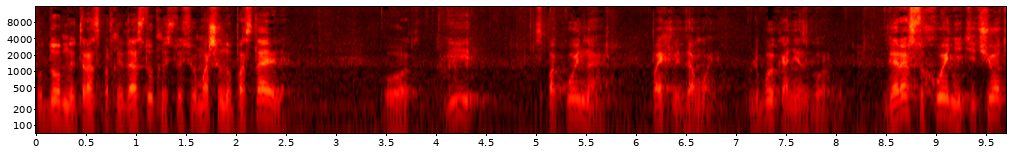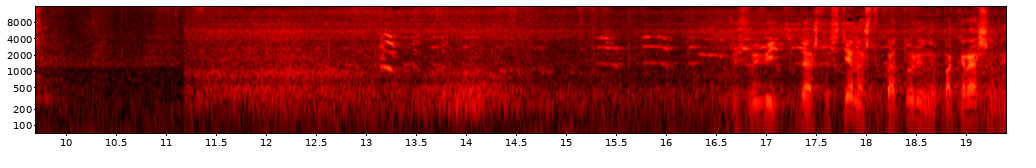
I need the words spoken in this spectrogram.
удобной транспортной доступности. То есть вы машину поставили вот, и спокойно поехали домой, в любой конец города. Гараж сухой, не течет. То есть вы видите, да, что стены штукатурены, покрашены.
